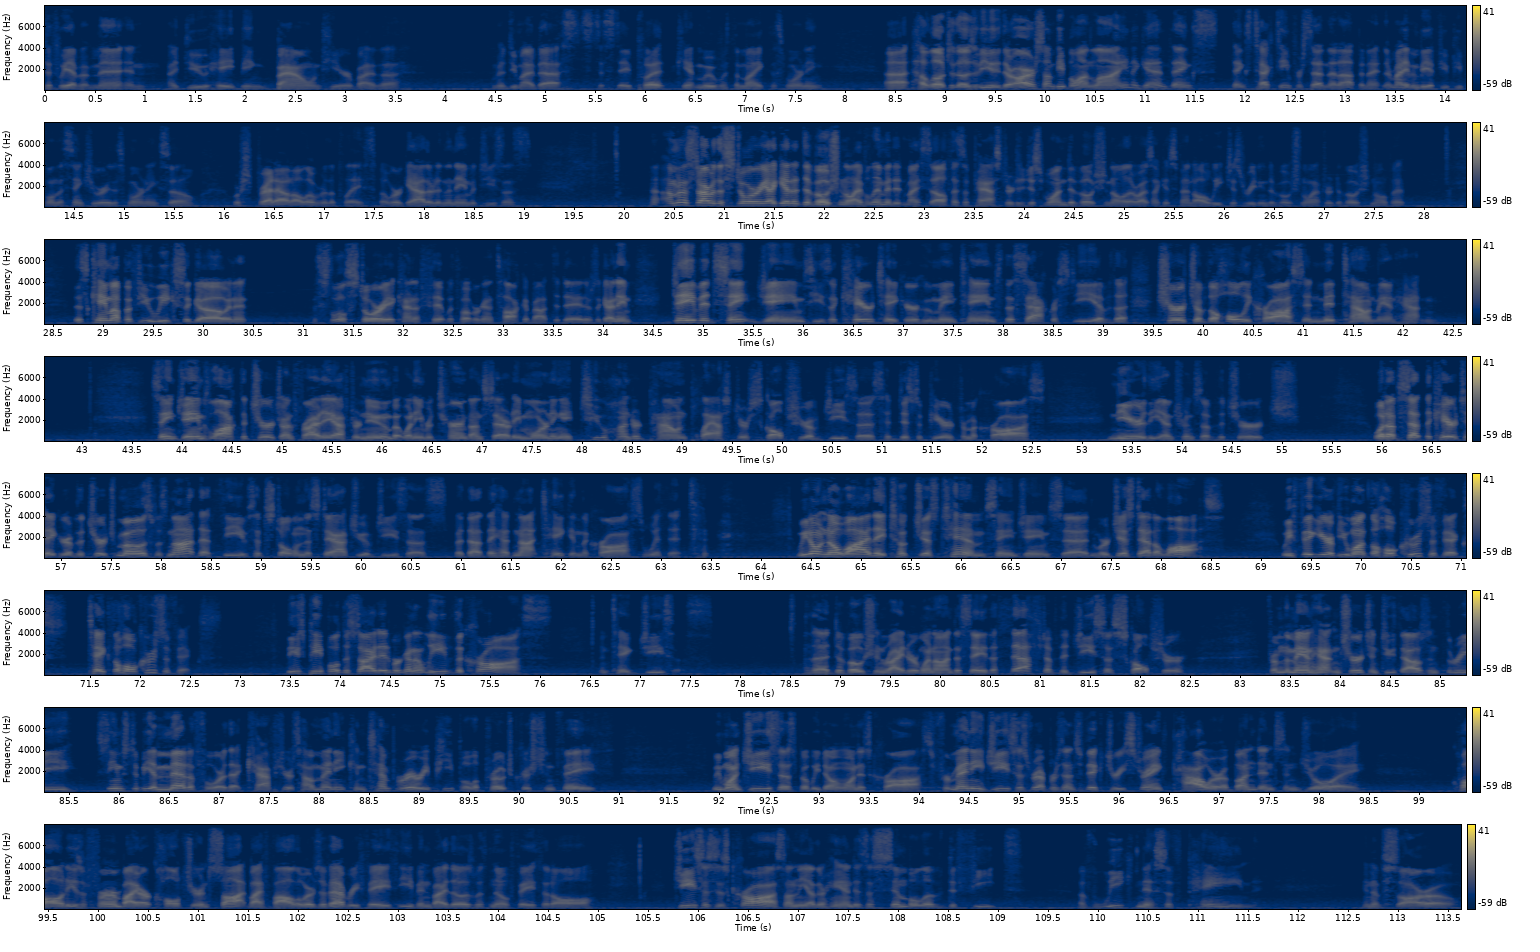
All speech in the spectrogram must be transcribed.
If we haven't met, and I do hate being bound here by the. I'm going to do my best to stay put. Can't move with the mic this morning. Uh, hello to those of you. There are some people online. Again, thanks, thanks tech team for setting that up. And I, there might even be a few people in the sanctuary this morning. So we're spread out all over the place, but we're gathered in the name of Jesus. I'm going to start with a story. I get a devotional. I've limited myself as a pastor to just one devotional. Otherwise, I could spend all week just reading devotional after devotional. But this came up a few weeks ago, and it, this little story it kind of fit with what we're going to talk about today. There's a guy named David St. James. He's a caretaker who maintains the sacristy of the Church of the Holy Cross in Midtown Manhattan. St. James locked the church on Friday afternoon, but when he returned on Saturday morning, a 200 pound plaster sculpture of Jesus had disappeared from a cross near the entrance of the church. What upset the caretaker of the church most was not that thieves had stolen the statue of Jesus, but that they had not taken the cross with it. We don't know why they took just him, St. James said. We're just at a loss. We figure if you want the whole crucifix, take the whole crucifix. These people decided we're going to leave the cross and take Jesus. The devotion writer went on to say the theft of the Jesus sculpture from the Manhattan Church in 2003 seems to be a metaphor that captures how many contemporary people approach Christian faith. We want Jesus, but we don't want his cross. For many, Jesus represents victory, strength, power, abundance, and joy qualities affirmed by our culture and sought by followers of every faith, even by those with no faith at all. Jesus' cross, on the other hand, is a symbol of defeat, of weakness, of pain, and of sorrow.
